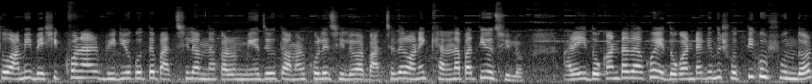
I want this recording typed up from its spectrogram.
তো আমি বেশিক্ষণ আর ভিডিও করতে পারছিলাম না। কারণ মেয়ে যেহেতু আমার কোলে ছিল আর বাচ্চাদের অনেক খেলনাপাতিও ছিল। আর এই দোকানটা দেখো, এই দোকানটা কিন্তু সত্যি খুব সুন্দর।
